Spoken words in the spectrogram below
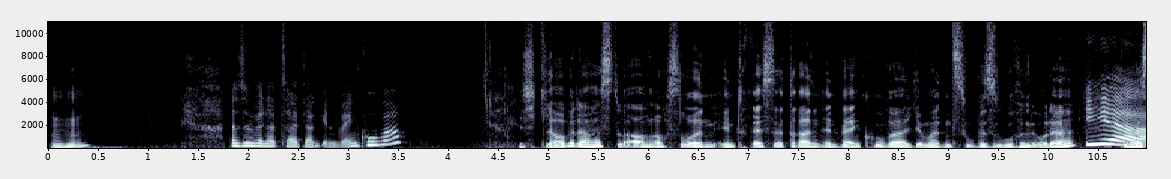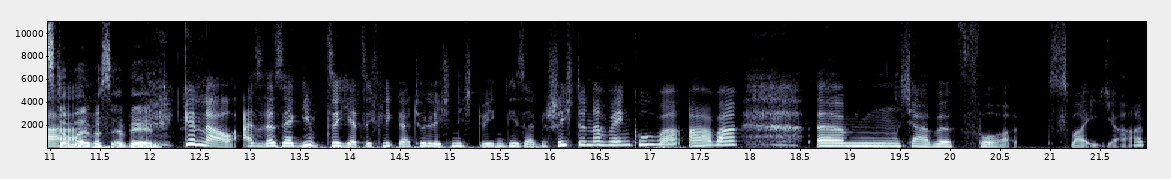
Mhm. Da sind wir eine Zeit lang in Vancouver. Ich glaube, da hast du auch noch so ein Interesse dran, in Vancouver jemanden zu besuchen, oder? Ja. Du hast da mal was erwähnt. Genau, also das ergibt sich jetzt. Ich fliege natürlich nicht wegen dieser Geschichte nach Vancouver, aber ähm, ich habe vor zwei Jahren,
